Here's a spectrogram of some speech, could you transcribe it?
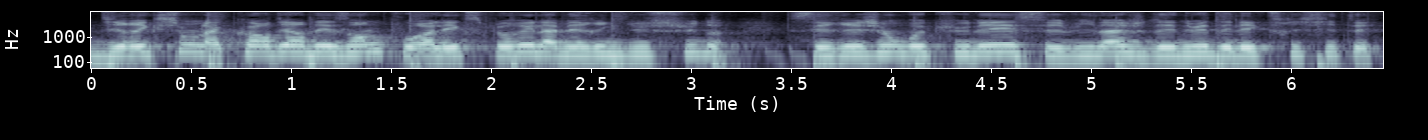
Direction la Cordillère des Andes pour aller explorer l'Amérique du Sud, ses régions reculées et ses villages dénués d'électricité.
